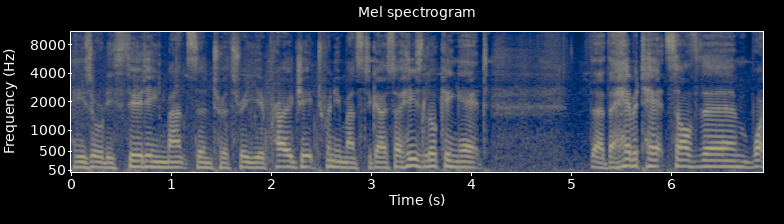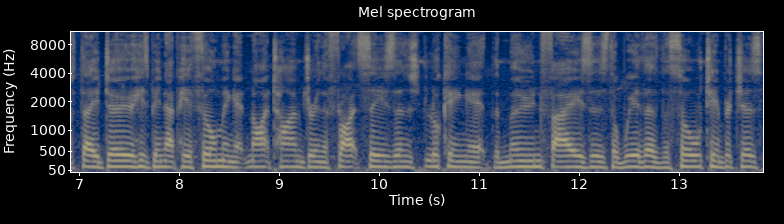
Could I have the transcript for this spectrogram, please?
He's already 13 months into a three-year project, 20 months to go. So he's looking at the, the, habitats of them, what they do. He's been up here filming at night time during the flight seasons, looking at the moon phases, the weather, the soil temperatures,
